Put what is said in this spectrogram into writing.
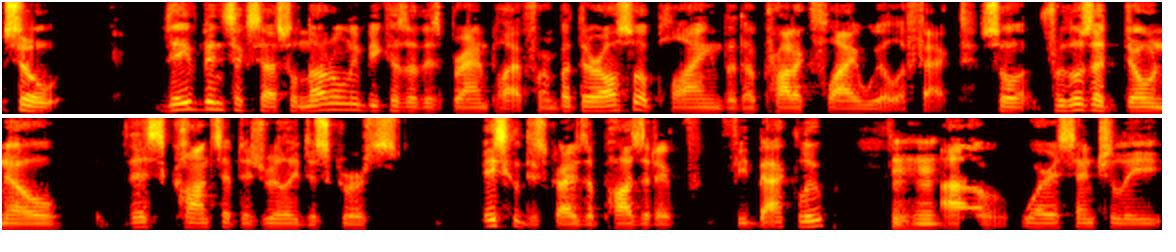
So they've been successful not only because of this brand platform, but they're also applying the, the product flywheel effect. So for those that don't know, this concept is really discourse basically describes a positive feedback loop hmm uh, where essentially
